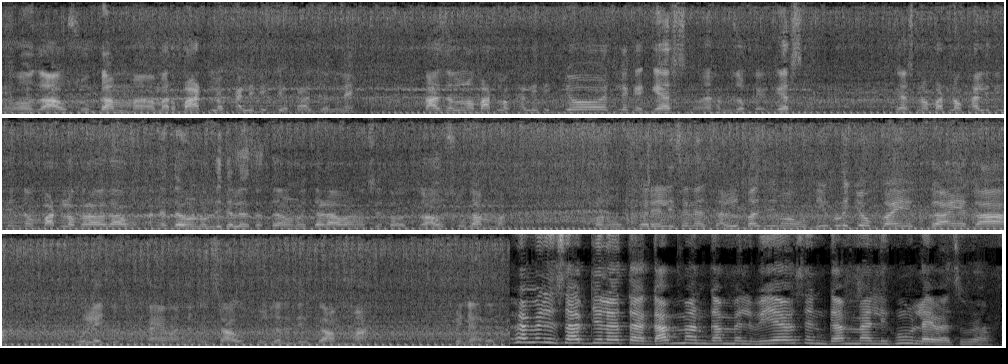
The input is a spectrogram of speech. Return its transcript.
હું જાઉં છું ગામમાં. અમારો બાટલો ખાલી થઈ ગયો કાજલને. કાજલનો બાટલો ખાલી થઈ ગયો એટલે કે ગેસનો સમજો કે ગેસનો. ગેસનો બાટલો ખાલી થઈ ને તો હું બાટલો કરાવવા જાઉં અને દળનું લીધેલું તો દળનું દળાવવાનું છે તો જાઉં છું ગામમાં. પણ હું ઘરેલી છે ને જલબાજીમાં હું નીકળી જાઉં, ગાય ગાય, ગા. ભૂલે ગયો, પણ કાંઈ વાંધો નહીં, જાઉં છું જલ્દી ગામમાં. ફેમિલી સબ્જી લેતા, ગામમાં ગામમાં વી છે ને ગામમાં હું લાવ્યા આમ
